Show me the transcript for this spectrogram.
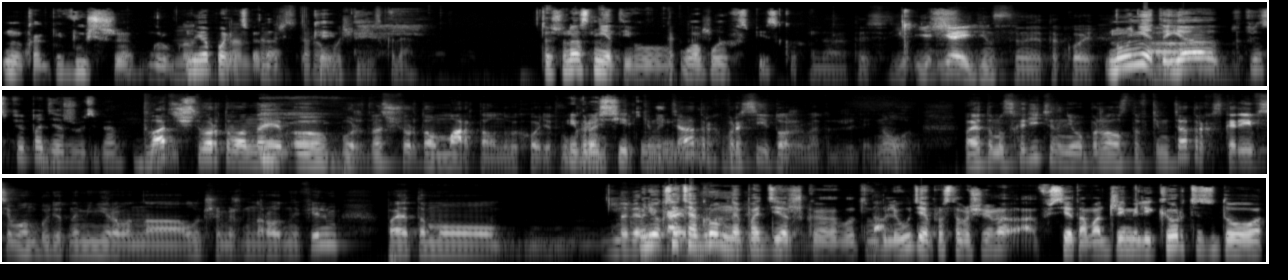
ну, как бы выше группы. Ну, ну я понял тебя, да. Okay. очень низко, да. То есть у нас нет его так у точно. обоих в списках. Да, то есть я, я единственный такой. Ну нет, а, я, в принципе, поддерживаю тебя. 24 ноября, о, боже, 24 марта он выходит в украинских в кинотеатрах, тоже, да. в России тоже в этот же день. Ну вот. Поэтому сходите на него, пожалуйста, в кинотеатрах. Скорее всего, он будет номинирован на лучший международный фильм, поэтому наверняка... У него, кстати, огромная поддерка вот да. в Голливуде. Я просто обращаю внимание, все там от Джейми Ли Кертис до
